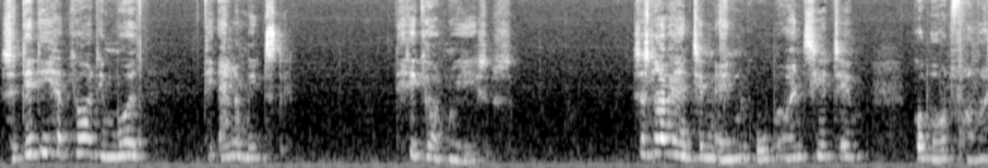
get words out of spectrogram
Så det, de har gjort imod de allermindste, det har de gjort mod Jesus. Så snakker han til den anden gruppe, og han siger til dem, gå bort fra mig.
